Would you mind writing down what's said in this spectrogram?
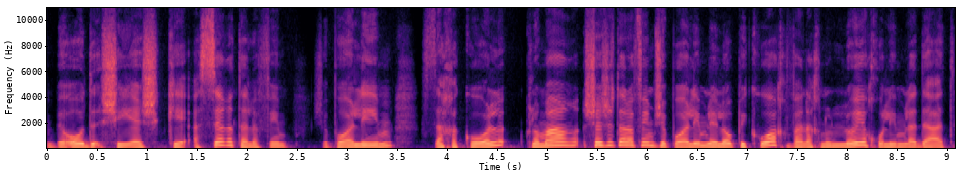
בעוד שיש כ-10,000 שפועלים סך הכל, כלומר 6,000 שפועלים ללא פיקוח, ואנחנו לא יכולים לדעת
